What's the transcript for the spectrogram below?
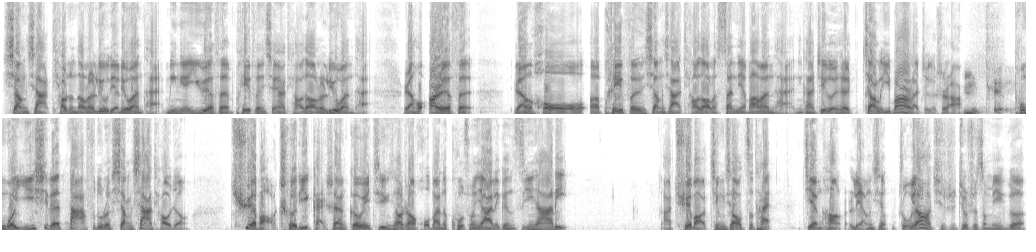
向下调整到了六点六万台，明年一月份配分向下调到了六万台，然后二月份。然后呃，配分向下调到了三点八万台，你看这个降了一半了，这个是啊。嗯，对。通过一系列大幅度的向下调整，确保彻底改善各位经销商伙伴的库存压力跟资金压力，啊，确保经销姿态健康良性，主要其实就是这么一个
